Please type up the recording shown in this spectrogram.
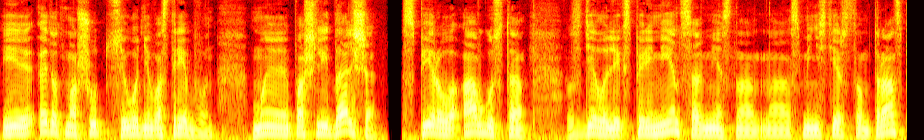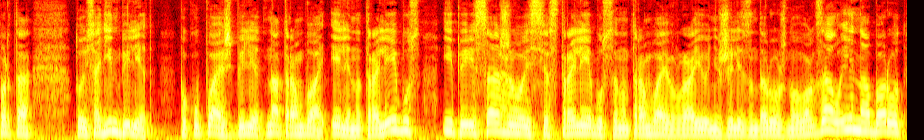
И этот маршрут сегодня востребован. Мы пошли дальше, с 1 августа сделали эксперимент совместно с Министерством транспорта, то есть один билет – покупаешь билет на трамвай или на троллейбус и пересаживаешься с троллейбуса на трамвай в районе железнодорожного вокзала и наоборот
